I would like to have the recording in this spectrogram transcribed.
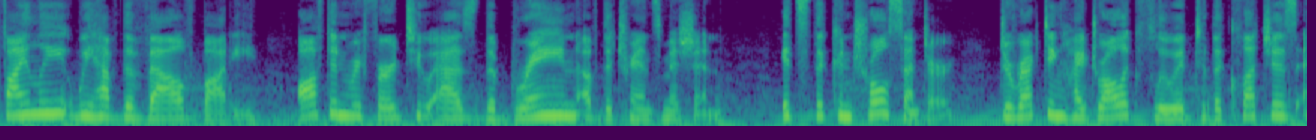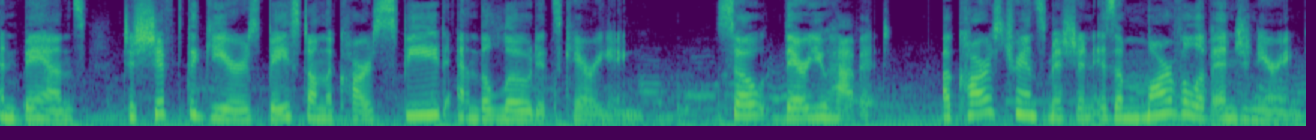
Finally, we have the valve body, often referred to as the brain of the transmission. It's the control center, directing hydraulic fluid to the clutches and bands to shift the gears based on the car's speed and the load it's carrying. So, there you have it. A car's transmission is a marvel of engineering,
